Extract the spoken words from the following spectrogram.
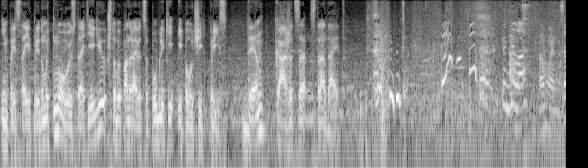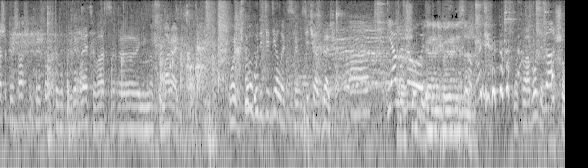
Им предстоит придумать новую стратегию, чтобы понравиться публике и получить приз. Дэн, кажется, страдает. Как дела? Нормально. Саша пришел, пришел чтобы поддержать вас э, немножко морально. Оля, что вы будете делать сейчас дальше? А, я Хорошо буду... быть. не поверни, Саша. На свободе? Да. Хорошо.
